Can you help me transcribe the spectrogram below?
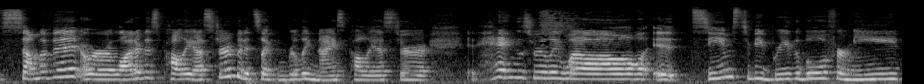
some of it or a lot of it is polyester, but it's like really nice polyester. It hangs really well. It seems to be breathable for me.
